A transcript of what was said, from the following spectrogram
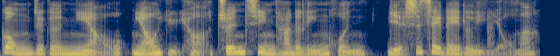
供这个鸟鸟语哈，尊敬他的灵魂，也是这类的理由吗？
